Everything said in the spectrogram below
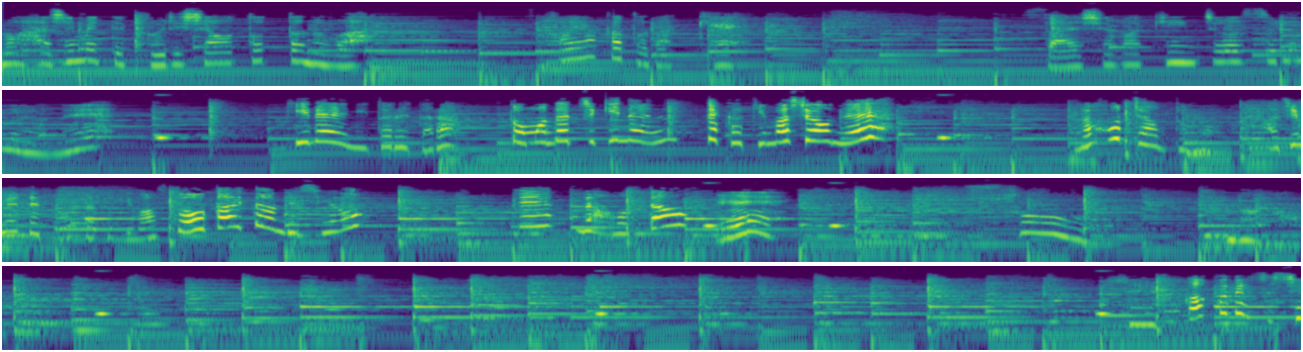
も初めてプリシャを取ったのはさやかとだっけ。最初は緊張するのよね。綺麗に撮れたら友達記念って書きましょうね。なほちゃんとも初めて撮った時はそう書いたんですよ。ねなほたん。ええ。そうなの。せっかくですし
